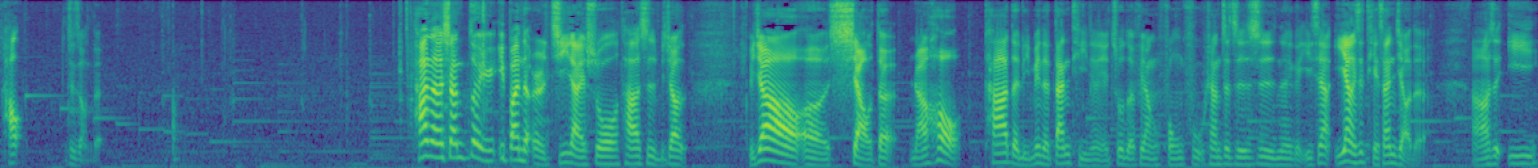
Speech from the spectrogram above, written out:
好，这种的，它呢相对于一般的耳机来说，它是比较。比较呃小的，然后它的里面的单体呢也做的非常丰富，像这只是那个一样一样是铁三角的，然后是一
